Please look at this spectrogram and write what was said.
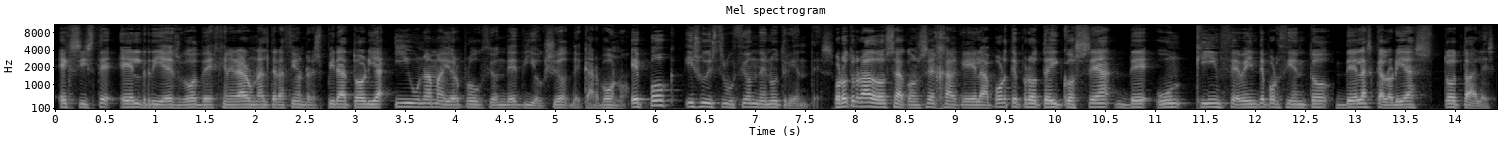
existe el riesgo de generar una alteración respiratoria y una mayor producción de dióxido de carbono. EPOC y su distribución de nutrientes. Por otro lado, se aconseja que el aporte proteico sea de un 15-20% de las calorías totales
